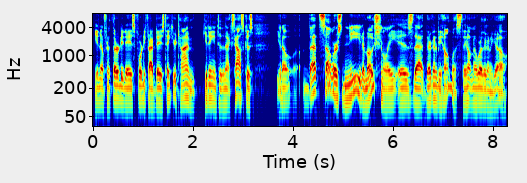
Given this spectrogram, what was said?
you know, for 30 days, 45 days. Take your time getting into the next house because, you know, that seller's need emotionally is that they're going to be homeless. They don't know where they're going to go.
